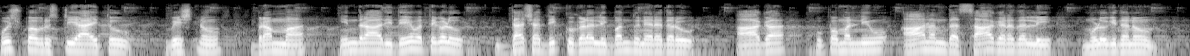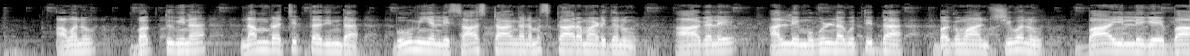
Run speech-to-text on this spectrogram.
ಪುಷ್ಪವೃಷ್ಟಿಯಾಯಿತು. ವಿಷ್ಣು, ಬ್ರಹ್ಮ, ಇಂದ್ರಾದಿ ದೇವತೆಗಳು ದಶ ದಿಕ್ಕುಗಳಲ್ಲಿ ಬಂದು ನೆರೆದರು. ಆಗ ಉಪಮನ್ಯು ಆನಂದ ಸಾಗರದಲ್ಲಿ ಮುಳುಗಿದನು. ಅವನು ಭಕ್ತುವಿನ ನಮ್ರ ಚಿತ್ತದಿಂದ ಭೂಮಿಯಲ್ಲಿ ಸಾಷ್ಟಾಂಗ ನಮಸ್ಕಾರ ಮಾಡಿದನು. ಆಗಲೇ ಅಲ್ಲಿ ಮುಗುಳ್ನಗುತ್ತಿದ್ದ ಭಗವಾನ್ ಶಿವನು, ಬಾ ಇಲ್ಲಿಗೆ ಬಾ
